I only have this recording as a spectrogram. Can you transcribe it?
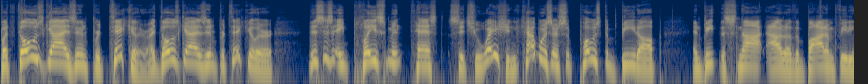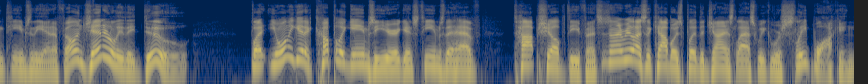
but those guys in particular, right? Those guys in particular – this is a placement test situation. Cowboys are supposed to beat up and beat the snot out of the bottom feeding teams in the NFL, and generally they do. But you only get a couple of games a year against teams that have top shelf defenses. And I realize the Cowboys played the Giants last week who were sleepwalking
